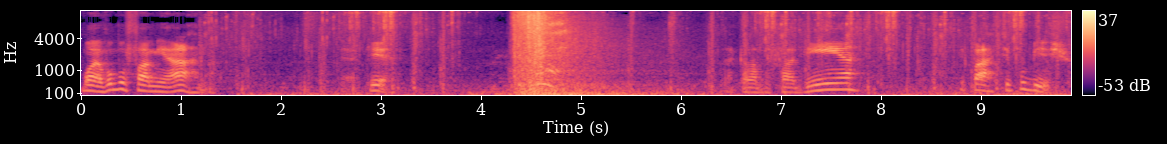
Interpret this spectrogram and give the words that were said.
Bom, eu vou bufar minha arma. É aqui. Dá aquela bufadinha. E partir pro bicho.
